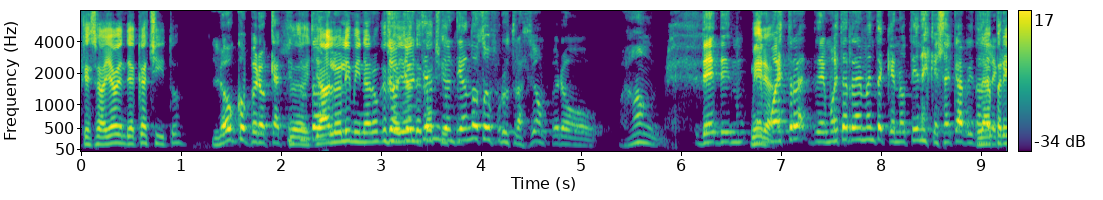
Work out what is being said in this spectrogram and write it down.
Que se vaya a vender cachito. Loco, pero que O actitud sea, tan- ya lo eliminaron que yo, yo entiendo, yo entiendo su frustración, pero weón, de- de- Mira. demuestra, demuestra realmente que no tienes que ser capitán La, del premi-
